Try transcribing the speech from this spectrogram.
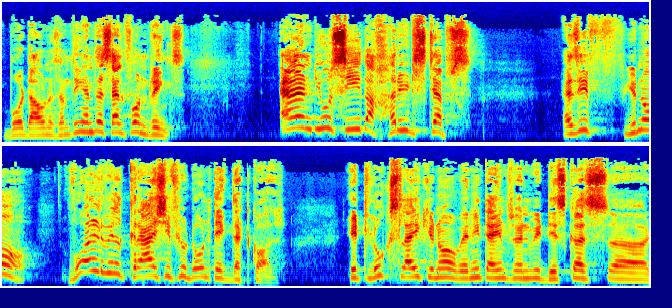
bow down or something, and the cell phone rings and you see the hurried steps as if you know world will crash if you don't take that call it looks like you know many times when we discuss uh,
